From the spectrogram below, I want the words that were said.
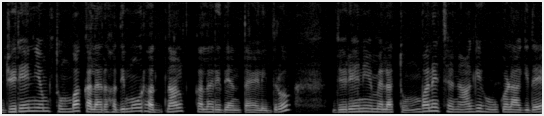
ಜ್ಯುರೇನಿಯಂ ತುಂಬ ಕಲರ್, ಹದಿಮೂರು, ಹದಿನಾಲ್ಕು ಕಲರ್ ಇದೆ ಅಂತ ಹೇಳಿದರು. ಜ್ಯುರೇನಿಯಂ ಎಲ್ಲ ತುಂಬಾ ಚೆನ್ನಾಗಿ ಹೂಗಳಾಗಿದೆ.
